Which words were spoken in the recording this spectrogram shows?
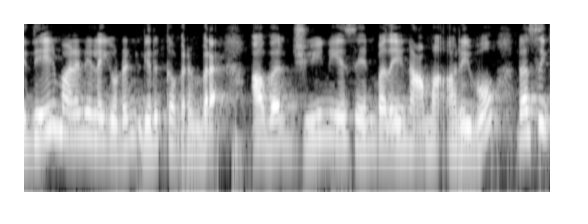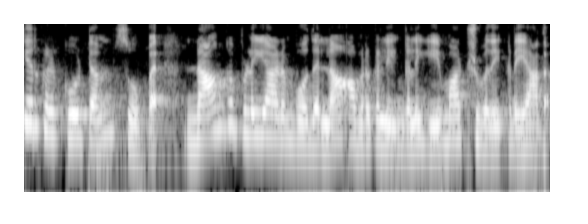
இதே மனநிலையுடன் இருக்க விரும்புகிறார் அவர் ஜீனியஸ் என்பதை நாம் அறிவோம். ரசிகர்கள் கூட்டம் சூப்பர் நாங்கள் விளையாடும் போதெல்லாம் அவர்கள் எங்களை ஏமாற்றுவதே கிடையாது.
